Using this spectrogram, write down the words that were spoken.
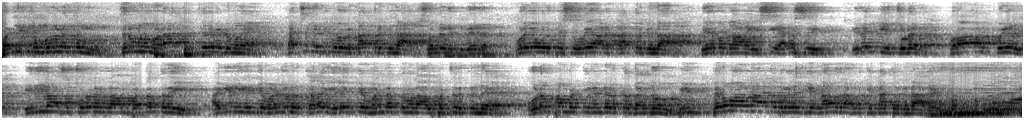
வள்ளிக்கும் முருகனுக்கும் திருமணம் நடாத்து தீர வேண்டுமென கச்சை கட்டி கொண்டு காத்திருக்கின்றார். சொல்லெடுக்கு வீரர் உரையோடு பேச உரையாட காத்திருக்கின்றார். தேவகான இசை அரசு இலக்கிய சுடர் புராண புயல் இதிகாச சுடர் எல்லாம் பட்டத்தினை அகில இந்திய வள்ளுவர் கலை இலக்கிய மண்டத்தினரால் பெற்றிருக்கின்ற உடப்பம்பட்டி கண்டெடுத்த தங்கம் பெருமாள் ராஜ் அவர்கள் இங்கே நாரதாக இருக்க காத்திருக்கிறார்கள்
